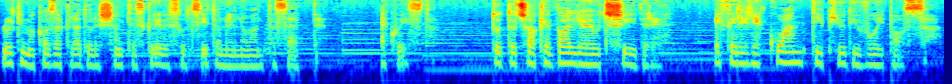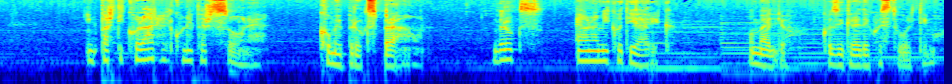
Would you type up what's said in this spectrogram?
L'ultima cosa che l'adolescente scrive sul sito nel 97 è questa. Tutto ciò che voglio è uccidere e ferire quanti più di voi possa, in particolare alcune persone, come Brooks Brown. Brooks è un amico di Eric, o meglio, così crede quest'ultimo.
